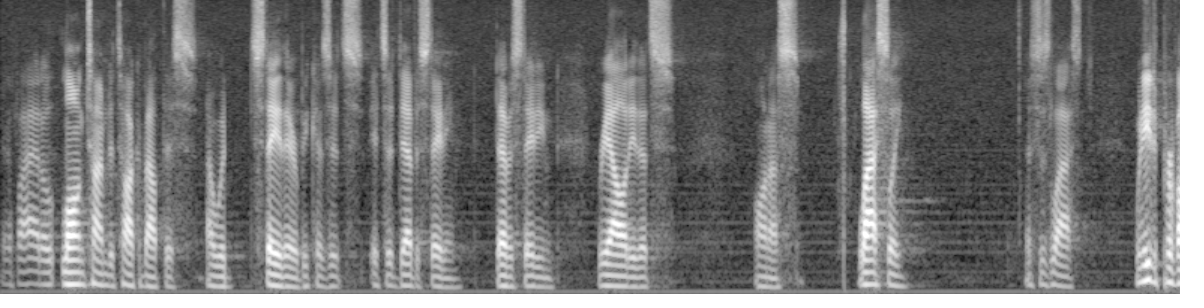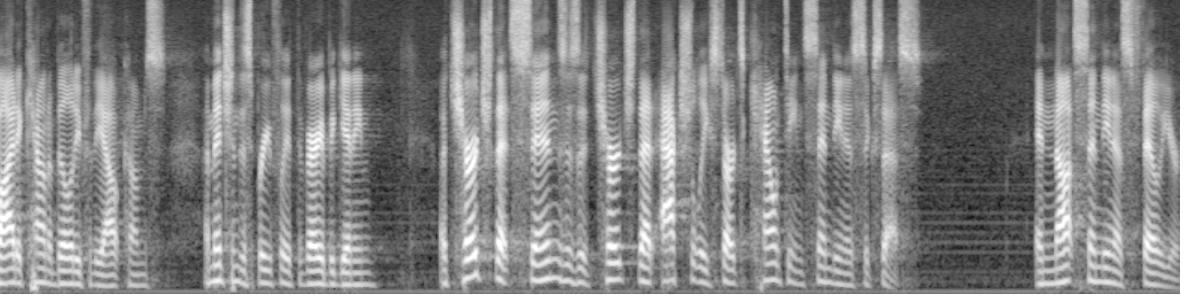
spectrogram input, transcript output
And if I had a long time to talk about this, I would stay there because it's, it's a devastating, devastating reality that's on us. Lastly, this is last. We need to provide accountability for the outcomes. I mentioned this briefly at the very beginning. A church that sins is a church that actually starts counting sending as success and not sending as failure.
